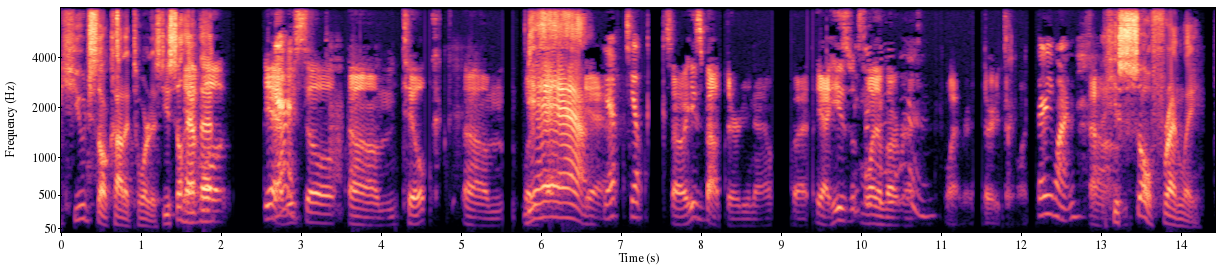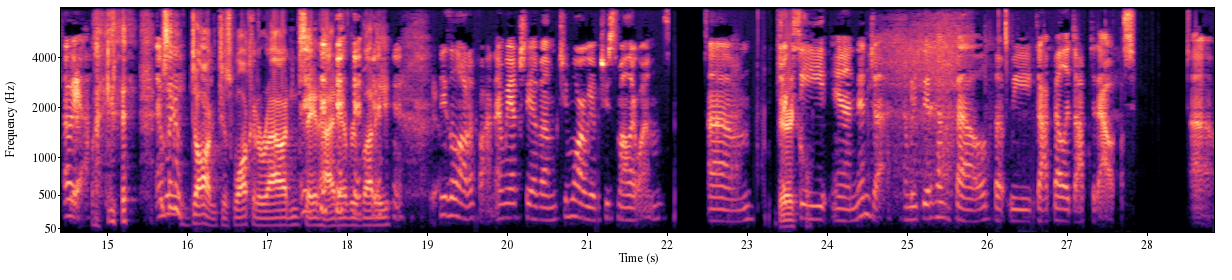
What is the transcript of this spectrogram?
huge sulcata tortoise. Do you still yeah, have that? Well, yeah, we still um Tilk. Um, was- yeah. yeah. Yep. Yep. So he's about thirty now, but yeah, he's, He's one like of our 31. whatever 30, 31. 31. Um, He's so friendly. Oh, Yeah. yeah. Like, And it's like a dog just walking around and saying hi to everybody. He's a lot of fun. And we actually have um two more. We have two smaller ones. Um Very cool. And Ninja. And we did have Belle, but we got Belle adopted out. Um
